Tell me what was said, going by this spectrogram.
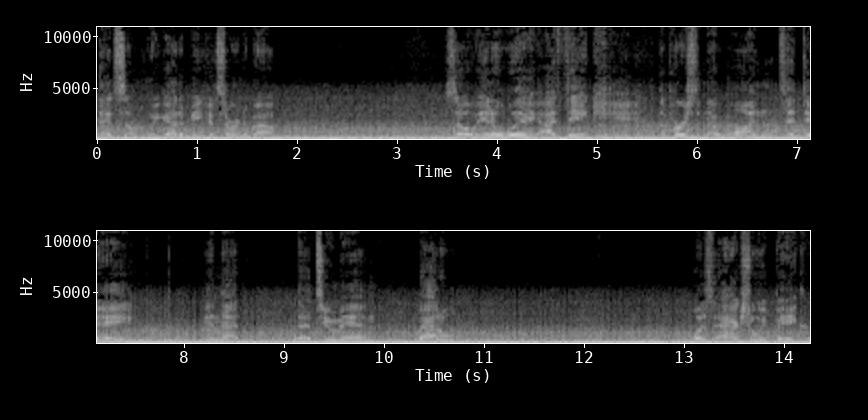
that's something we got to be concerned about. So in a way, I think the person that won today in that that two man battle was actually Baker.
